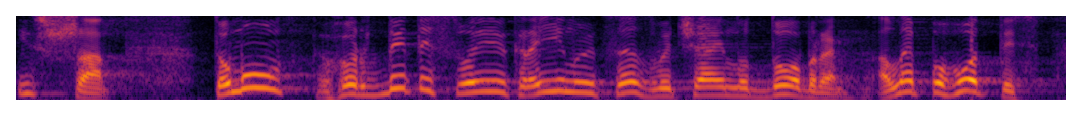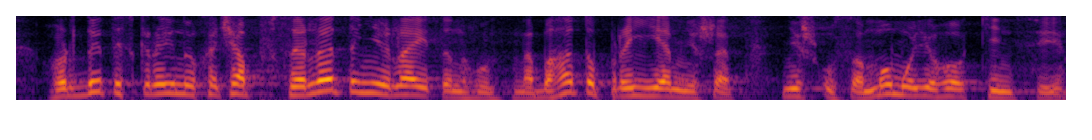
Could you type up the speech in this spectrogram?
і США. Тому гордитись своєю країною це звичайно добре. Але погодьтесь, гордитись країною хоча б всередині рейтингу набагато приємніше, ніж у самому його кінці.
